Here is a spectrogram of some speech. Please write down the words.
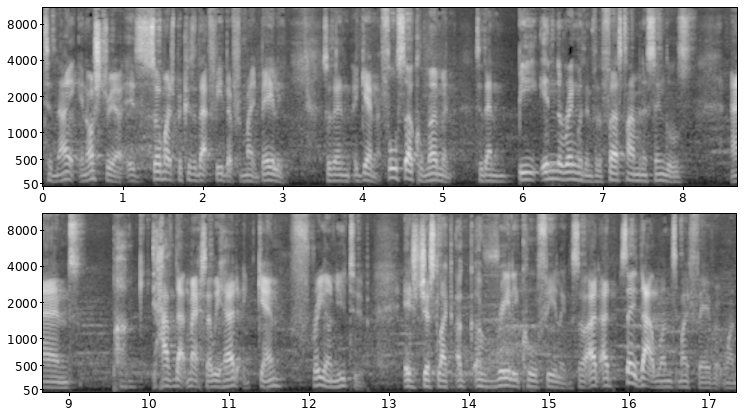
tonight in Austria is so much because of that feedback from Mike Bailey. So then, again, a full circle moment to then be in the ring with him for the first time in the singles and have that match that we had again free on YouTube. It's just like a, a really cool feeling. So I'd, I'd, say that one's my favorite one.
